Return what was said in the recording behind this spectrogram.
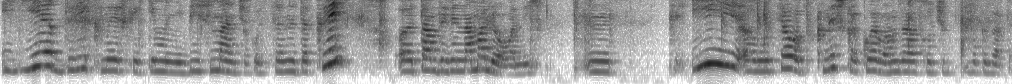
І є дві книжки, які мені більш-менш якось це не такий, е, там, де він намальований. І е, оця от книжка, яку я вам зараз хочу показати.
